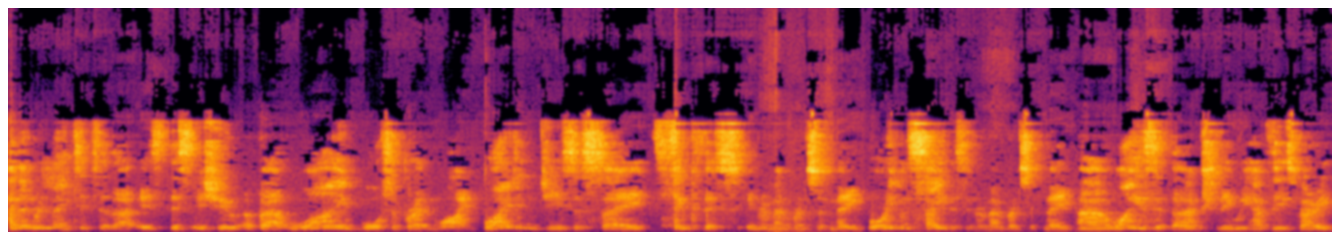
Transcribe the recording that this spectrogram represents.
And then related to that is this issue about why water, bread, and wine? Why didn't Jesus say, think this in remembrance of me? Or even say this in remembrance of me? Uh, why is it that actually we have these very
